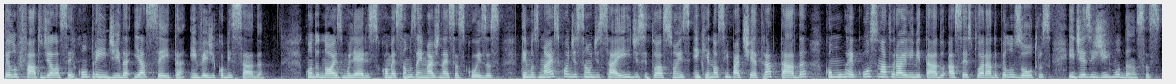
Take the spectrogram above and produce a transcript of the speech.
pelo fato de ela ser compreendida e aceita em vez de cobiçada. Quando nós, mulheres, começamos a imaginar essas coisas, temos mais condição de sair de situações em que nossa empatia é tratada como um recurso natural ilimitado a ser explorado pelos outros e de exigir mudanças.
